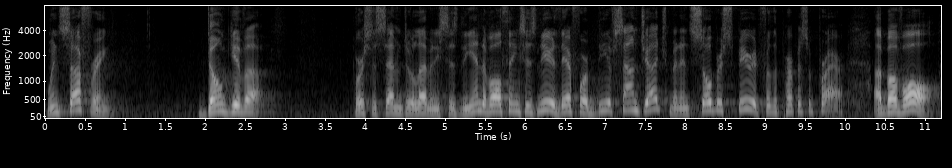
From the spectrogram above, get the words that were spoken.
When suffering, don't give up. Verses 7 to 11, he says, the end of all things is near, therefore be of sound judgment and sober spirit for the purpose of prayer. Above all,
